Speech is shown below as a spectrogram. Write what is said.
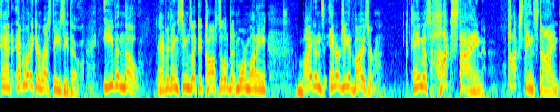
And everybody can rest easy, though. Even though everything seems like it costs a little bit more money, Biden's energy advisor, Amos Hochstein, Hochsteinstein,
